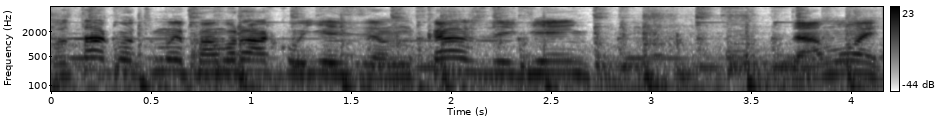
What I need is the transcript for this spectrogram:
Вот так вот мы по мраку ездим каждый день домой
